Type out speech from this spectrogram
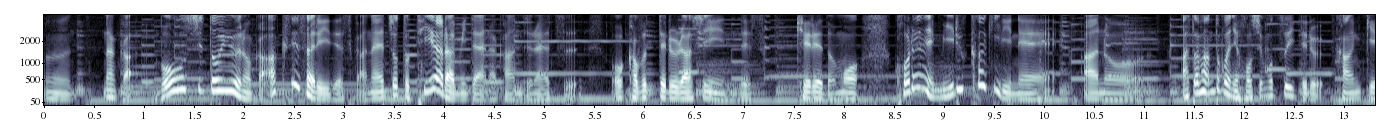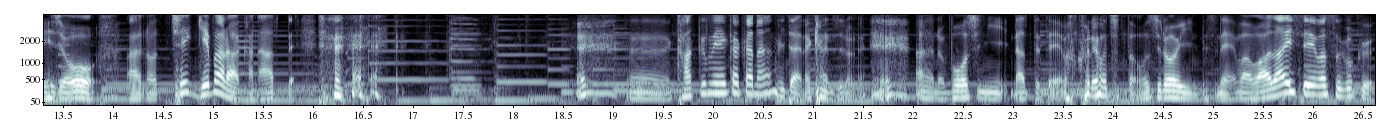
うん、なんか帽子というのかアクセサリーですかね。ちょっとティアラみたいな感じのやつをかぶってるらしいんですけれどもこれね見る限りねあの頭のとこに星もついてる関係上あのチェ・ゲバラかなって。うん革命家かなみたいな感じのね あの帽子になってて、まあ、これもちょっと面白いんですね。まあ、話題性はすごく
